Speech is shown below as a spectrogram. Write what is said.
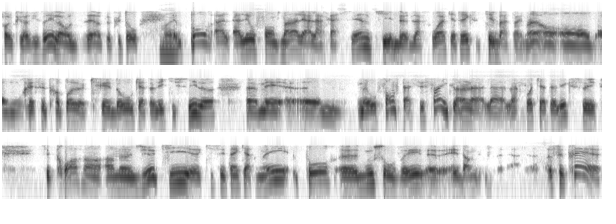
folklorisée, là on le disait un peu plus tôt, pour aller au fondement, aller à la racine qui de, la foi catholique, qui est le baptême. Hein. On, ne récitera pas le credo catholique ici, là, mais mais au fond c'est assez simple. Hein. La, la, la foi catholique, c'est c'est de croire en, un Dieu qui, euh, qui s'est incarné pour euh, nous sauver. Euh, et c'est très,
